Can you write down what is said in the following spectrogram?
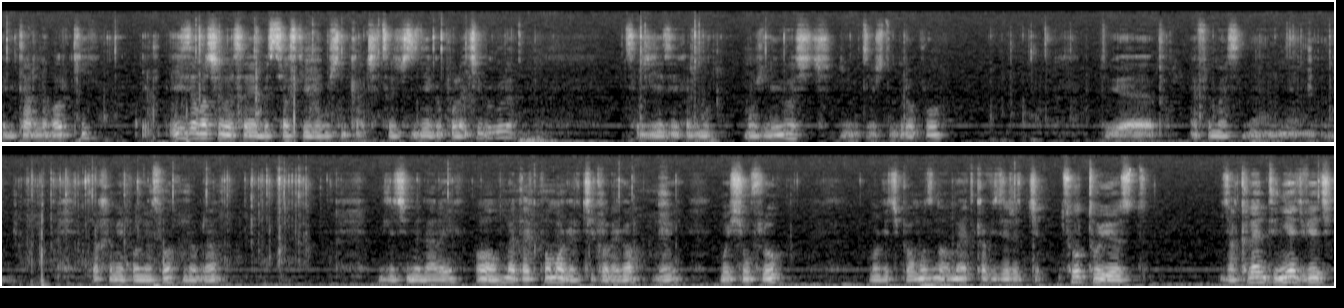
Elitarne orki. I zobaczymy sobie bestialskiego łucznika, czy coś z niego poleci w ogóle. Coś jest, jakaś mo możliwość, żeby coś tu dropło. Tu jeb, FMS, nie, nie, nie. Trochę mnie poniosło, dobra. Lecimy dalej. O, Metek, pomogę ci kolego, mój, mój siumflu. Mogę ci pomóc? No, Metka, widzę, że cię... Co to jest? Zaklęty niedźwiedź?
